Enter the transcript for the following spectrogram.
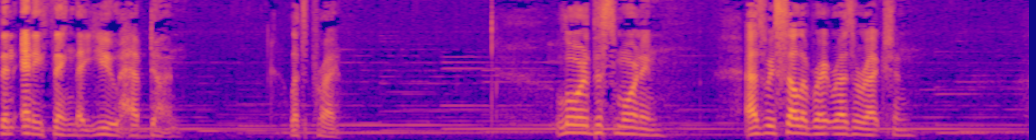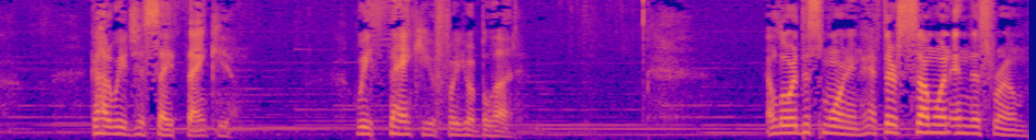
than anything that you have done. Let's pray. Lord, this morning, as we celebrate resurrection, God, we just say thank you. We thank you for your blood. And Lord, this morning, if there's someone in this room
